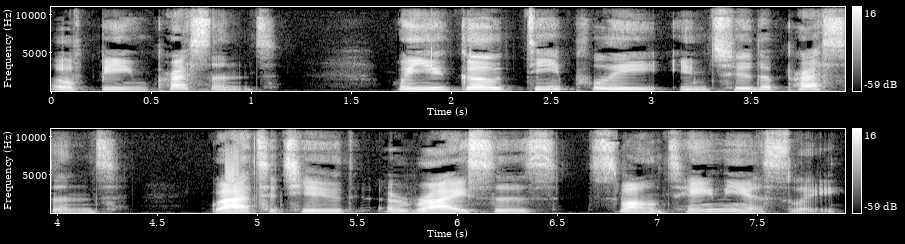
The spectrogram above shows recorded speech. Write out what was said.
of being present. When you go deeply into the present, gratitude arises spontaneously.”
